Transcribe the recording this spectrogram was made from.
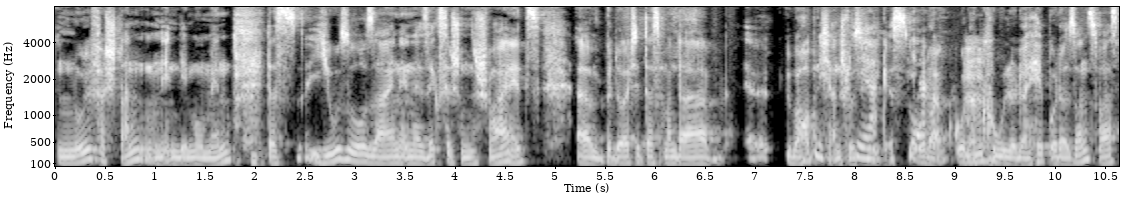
null verstanden in dem Moment, dass Juso sein in der sächsischen Schweiz äh, bedeutet, dass man da äh, überhaupt nicht anschlussfähig ja. ist ja. oder, oder mhm. cool oder hip oder sonst was,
